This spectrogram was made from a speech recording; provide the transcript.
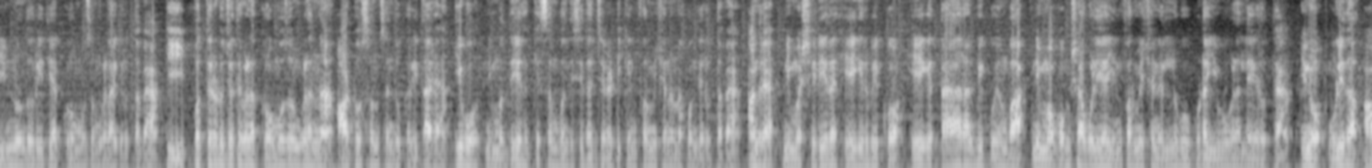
ಇನ್ನೊಂದು ರೀತಿಯ ಕ್ರೋಮೋಸೋಮ್ಗಳಾಗಿರುತ್ತವೆ. ಈ ಇಪ್ಪತ್ತೆರಡು ಜೊತೆಗಳ ಕ್ರೋಮೋಸೋಮ್ಗಳನ್ನ ಆಟೋಸಮ್ಸ್ ಎಂದು ಕರೀತಾರೆ. ಇವು ನಿಮ್ಮ ದೇಹಕ್ಕೆ ಸಂಬಂಧಿಸಿದ ಜೆನೆಟಿಕ್ ಇನ್ಫಾರ್ಮೇಶನ್ ಅನ್ನ ಹೊಂದಿರುತ್ತವೆ. ಅಂದ್ರೆ ನಿಮ್ಮ ಶರೀರ ಹೇಗಿರಬೇಕು, ಹೇಗೆ ತಯಾರಾಗಬೇಕು ಎಂಬ ನಿಮ್ಮ ವಂಶಾವಳಿಯ ಇನ್ಫಾರ್ಮೇಶನ್ ಎಲ್ಲವೂ ಕೂಡ ಇವುಗಳಲ್ಲೇ ಇರುತ್ತೆ. ಇನ್ನು ಉಳಿದ ಆ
